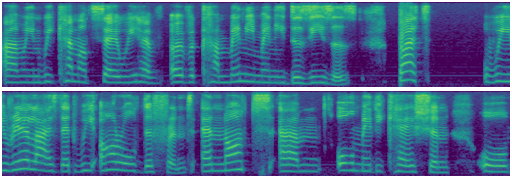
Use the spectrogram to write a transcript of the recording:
I mean, we cannot say we have overcome many many diseases, but we realize that we are all different and not um, all medication or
